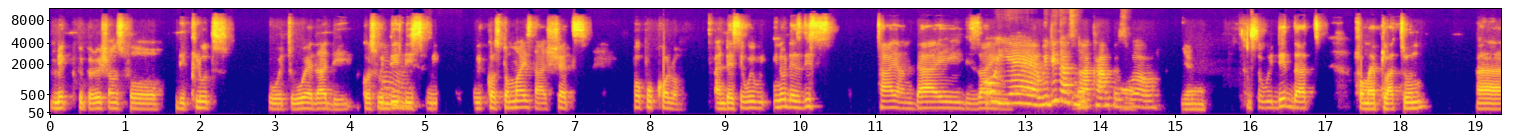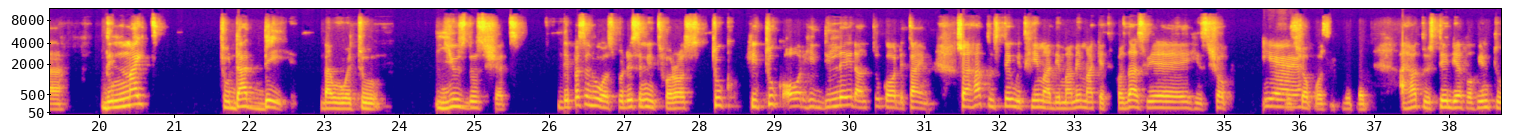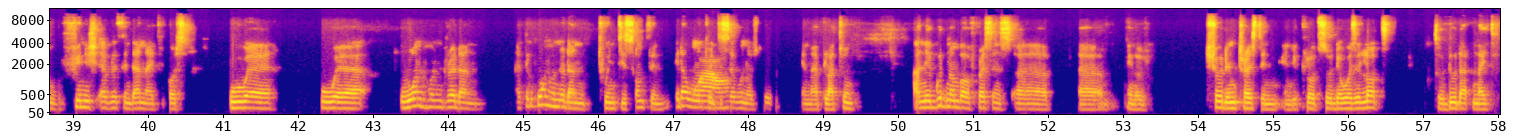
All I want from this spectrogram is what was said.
make preparations for the clothes we were to wear that day because we mm. did hmm. this. We we customized our shirts purple color, and there's a way we you know there's this tie and dye design. Oh yeah, we did that in our camp as well. Yeah, so we did that for my platoon. Uh, the night to that day that we were to use those shirts, the person who was producing it for us took he took all he delayed and took all the time so i had to stay with him at the mammy market because that's where his shop yeah his shop was situated. i had to stay there for him to finish everything that night because we were we were 100 and i think 120 something either 127 wow. or so in my platoon and a good number of persons uh, uh, you know showed interest in, in the clothes. So there was a lot to do that night.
